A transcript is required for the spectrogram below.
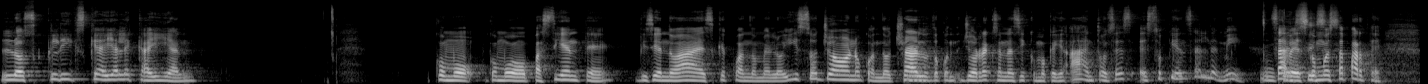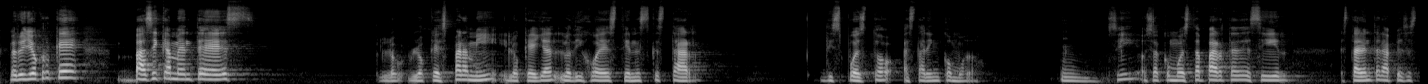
los clics que a ella le caían como, como paciente, diciendo, ah, es que cuando me lo hizo John o cuando Charlotte, o cuando yo reaccioné así como que, ah, entonces eso piensa el de mí, Ok, ¿sabes? como esa parte. Pero yo creo que básicamente es lo, lo que es para mí y lo que ella lo dijo es, tienes que estar dispuesto a estar incómodo. ¿Sí? O sea, como esta parte de decir, estar en terapia es,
